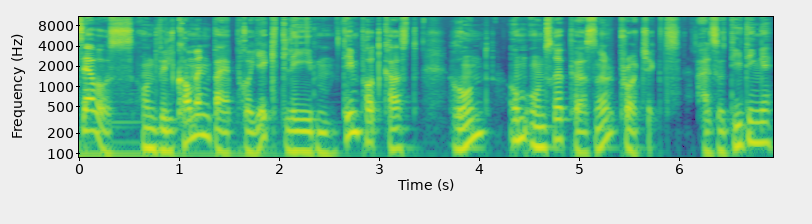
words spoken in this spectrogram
Servus und willkommen bei Projekt Leben, dem Podcast rund um unsere Personal Projects, also die Dinge,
